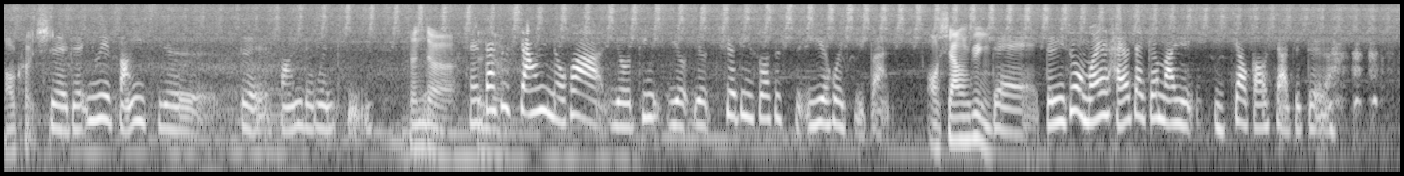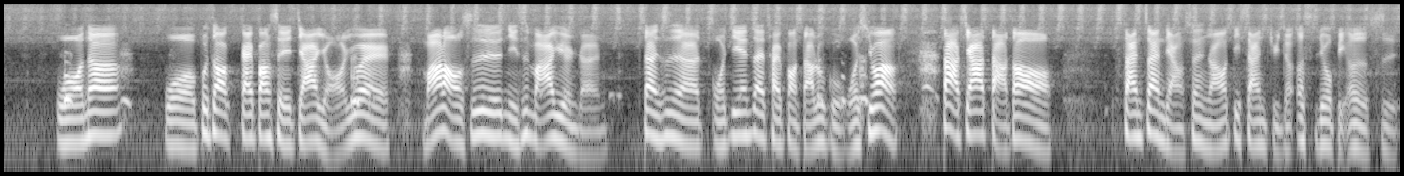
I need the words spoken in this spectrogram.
好可惜，对对，因为防疫期的对防疫的问题。真的。但是相应的话，有听有有确定说是十一月会举办。哦，相运，对，等于说我们还要再跟马远一较高下就对了。我呢，我不知道该帮谁加油，因为马老师你是马远人，但是呢，我今天在采访达鲁谷，我希望大家打到三战两胜，然后第三局的二十六比二十四，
